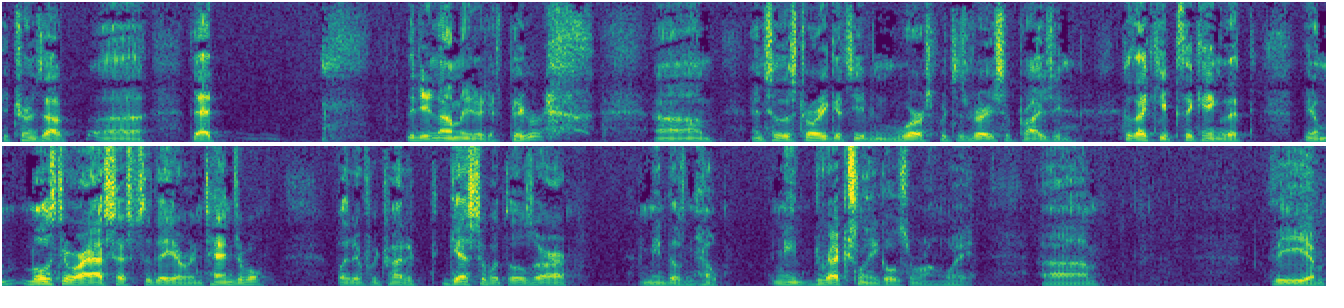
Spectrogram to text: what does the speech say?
it turns out uh, that the denominator gets bigger. um, and so the story gets even worse, which is very surprising because I keep thinking that you know, most of our assets today are intangible, but if we try to guess at what those are, I mean, it doesn't help. I mean, directionally, it goes the wrong way. Um, the, um,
